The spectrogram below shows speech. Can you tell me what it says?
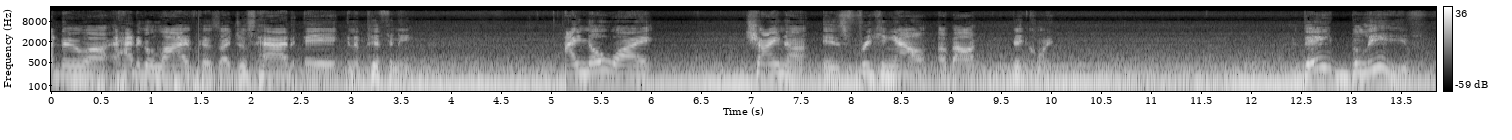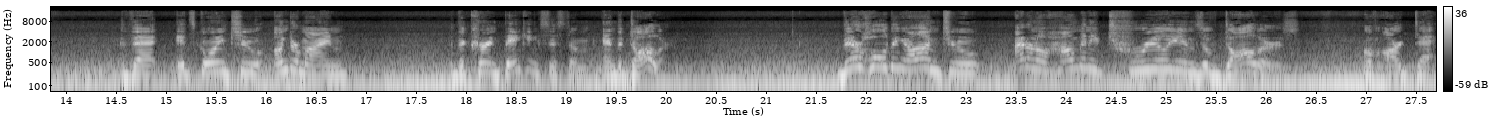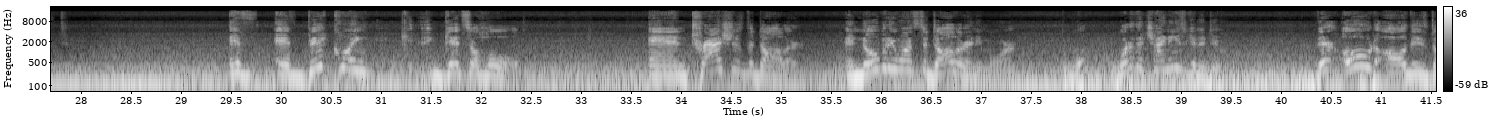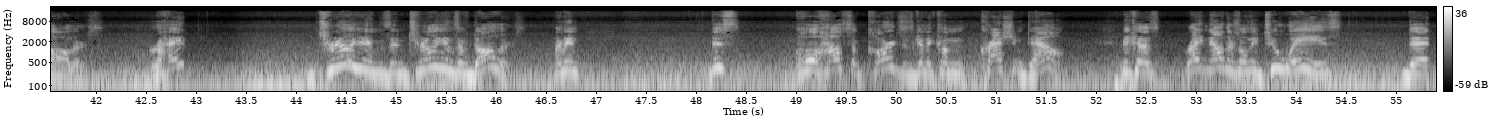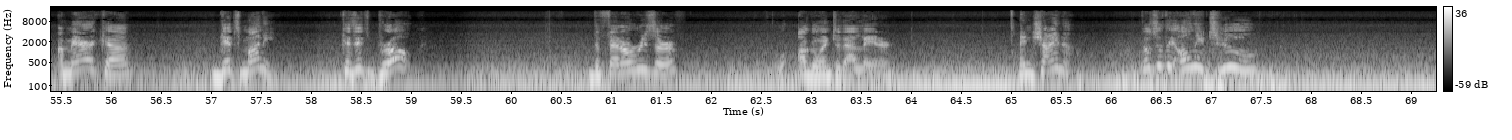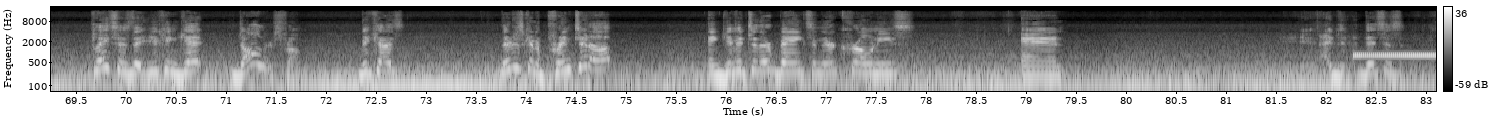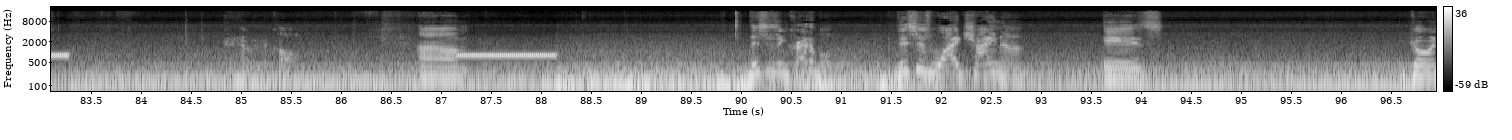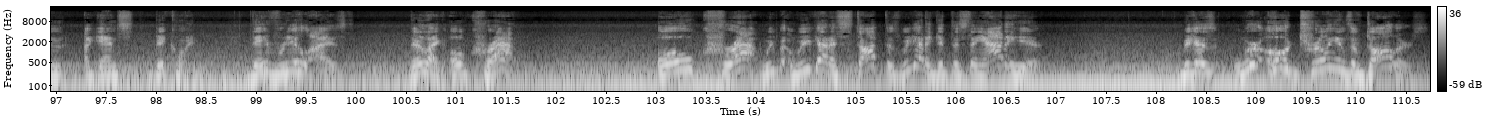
had to uh, I had to go live because I just had a an epiphany. I know why China is freaking out about Bitcoin. They believe that it's going to undermine the current banking system and the dollar. They're holding on to I don't know how many trillions of dollars of our debt. If if Bitcoin gets a hold and trashes the dollar and nobody wants the dollar anymore, what, what are the Chinese going to do? They're owed all these dollars, right? Trillions and trillions of dollars. I mean, this whole house of cards is going to come crashing down because right now there's only two ways that America gets money because it's broke. The Federal Reserve, I'll go into that later, and China. Those are the only two places that you can get dollars from because they're just going to print it up and give it to their banks and their cronies and this is I'm having a call. Um, this is incredible. This is why China is going against Bitcoin. They've realized they're like, oh crap. Oh crap. We, we got to stop this. We got to get this thing out of here. Because we're owed trillions of dollars.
